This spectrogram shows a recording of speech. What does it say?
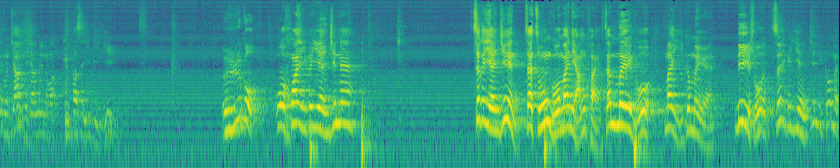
一种价格下面的话，它是一比一。如果我换一个眼镜呢？这个眼镜在中国卖两块，在美国卖一个美元，你说这个眼镜你购买的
